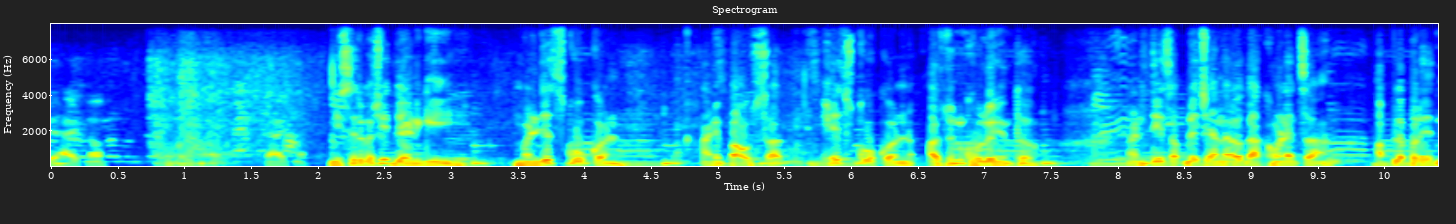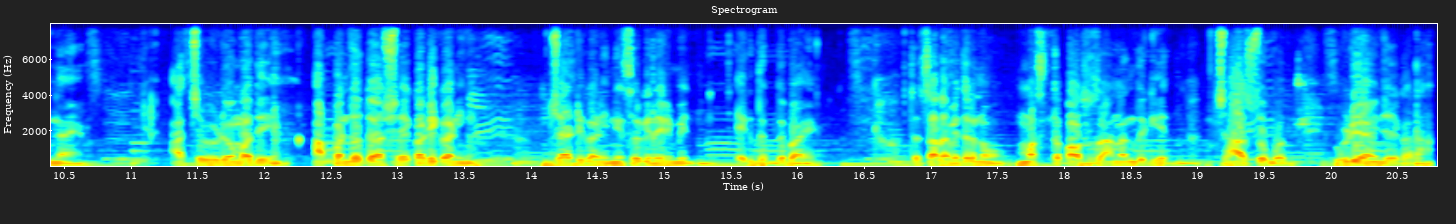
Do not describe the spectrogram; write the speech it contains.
हे हाईटला निसर्गाची देणगी म्हणजेच कोकण आणि पावसात हेच कोकण अजून खोलून येतं. आणि तेच आपल्या चॅनलवर दाखवण्याचा आपला प्रयत्न आहे. आजच्या व्हिडिओमध्ये आपण जातो अशा एका ठिकाणी ज्या ठिकाणी निसर्गनिर्मित एक धबधबा आहे. तर चला मित्रांनो मस्त पावसाचा आनंद घेत चहासोबत व्हिडिओ एन्जॉय करा.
